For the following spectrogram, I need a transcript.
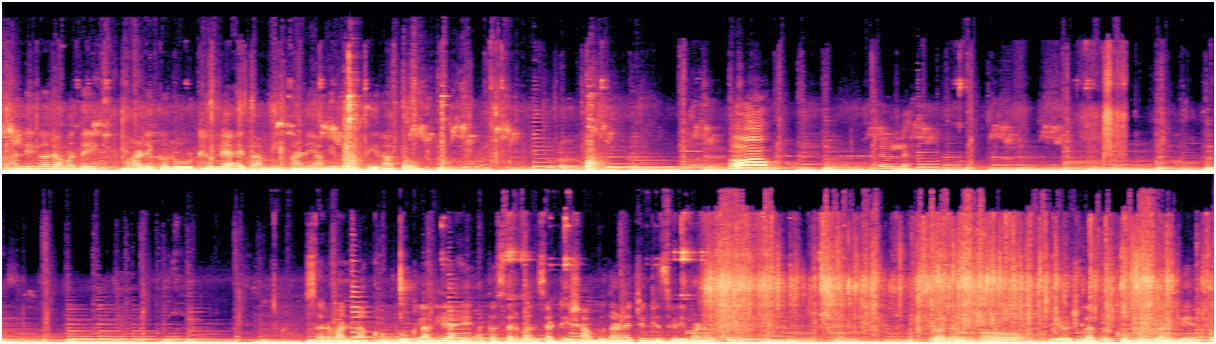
खाली घरामध्ये भाडेकरू ठेवले आहेत आम्ही आणि आम्ही वरती राहतो. हो! ठेवलंय. सर्वांना खूप भूक लागली आहे. आता सर्वांसाठी साबुदाण्याची खिचडी बनवते. कारण यशला तर खूप भूक लागली आहे. तो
